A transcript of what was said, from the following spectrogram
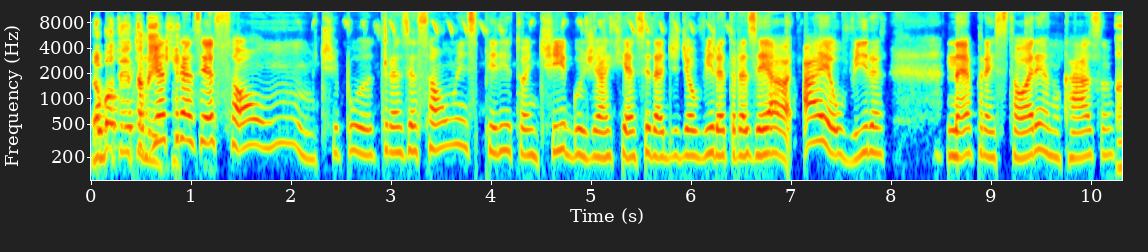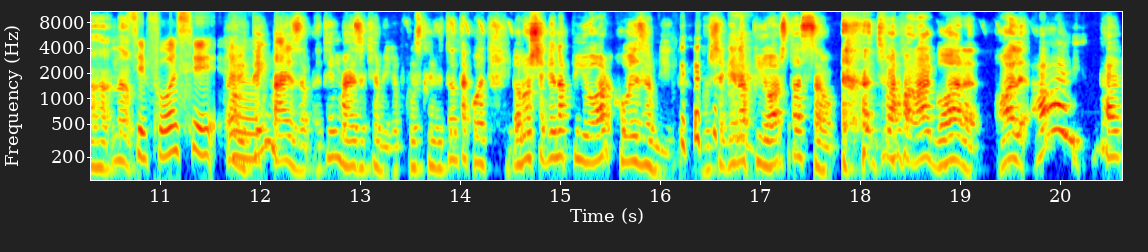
Eu botei também Podia que... trazer só um, tipo, trazer só um espírito antigo, já que a cidade de Elvira trazer a, a Elvira, né, pra história, no caso. Não, Se fosse. Não, e ah, tem mais, tem mais aqui, amiga, porque eu escrevi tanta coisa. Eu não cheguei na pior coisa, amiga. Não cheguei na pior situação. A gente vai falar agora. Olha, ai,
